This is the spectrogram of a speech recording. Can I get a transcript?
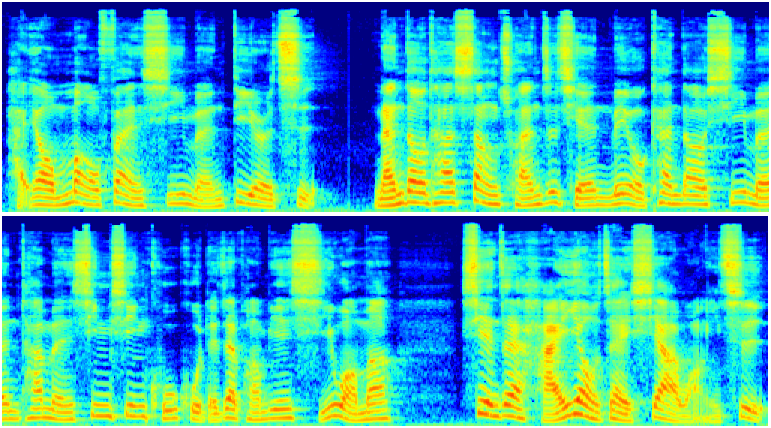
还要冒犯西门第二次。难道他上船之前没有看到西门他们辛辛苦苦的在旁边洗网吗？现在还要再下网一次，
